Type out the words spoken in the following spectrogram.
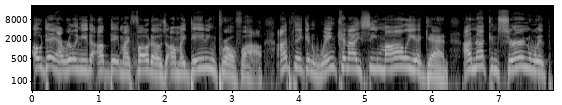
oh, dang, I really need to update my photos on my dating profile. I'm thinking, when can I see Molly again? I'm not concerned with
